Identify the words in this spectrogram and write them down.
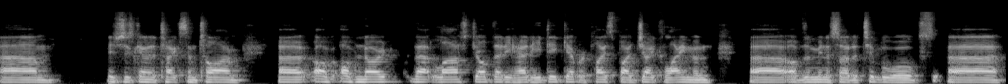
Um, it's just going to take some time. Uh, of, of, note, that last job that he had, he did get replaced by Jake Layman uh, of the Minnesota Timberwolves. Uh,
